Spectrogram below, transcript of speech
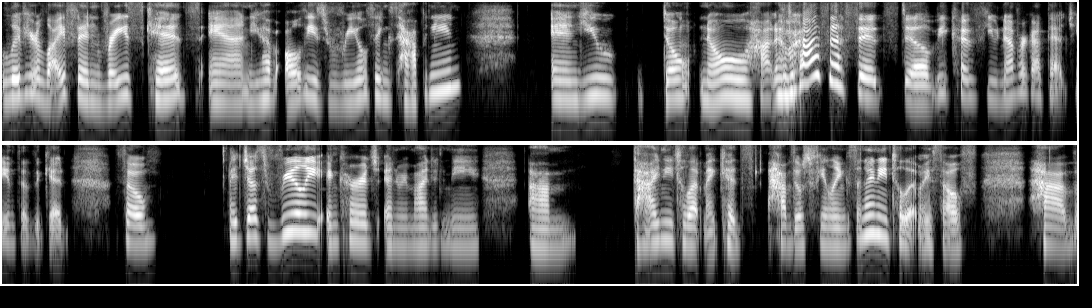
live your life and raise kids, and you have all these real things happening, and you don't know how to process it still because you never got that chance as a kid. So it just really encouraged and reminded me um, I need to let my kids have those feelings and I need to let myself have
